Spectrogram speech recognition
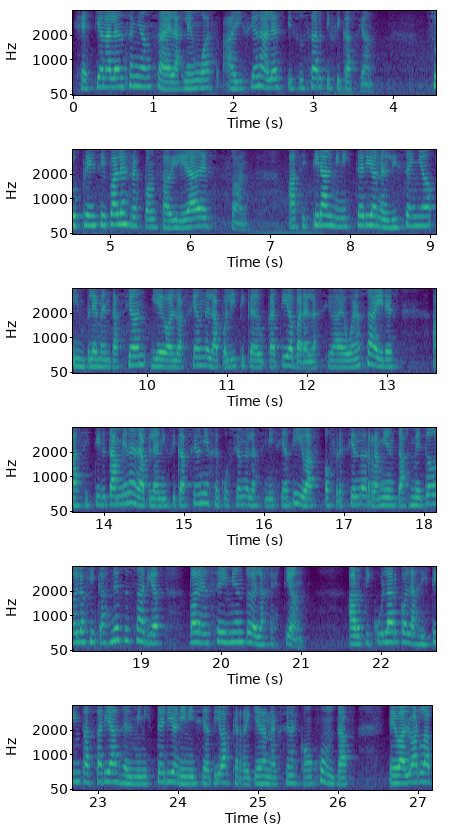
gestiona la enseñanza de las lenguas adicionales y su certificación. Sus principales responsabilidades son asistir al Ministerio en el diseño, implementación y evaluación de la política educativa para la Ciudad de Buenos Aires, asistir también a la planificación y ejecución de las iniciativas, ofreciendo herramientas metodológicas necesarias para el seguimiento de la gestión, articular con las distintas áreas del Ministerio en iniciativas que requieran acciones conjuntas, evaluar la,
